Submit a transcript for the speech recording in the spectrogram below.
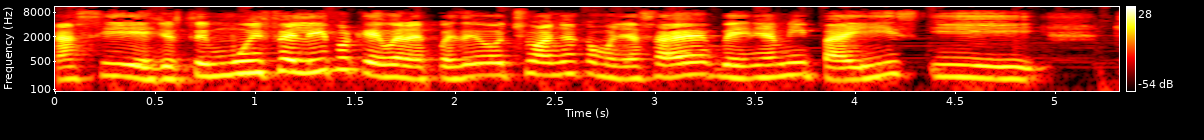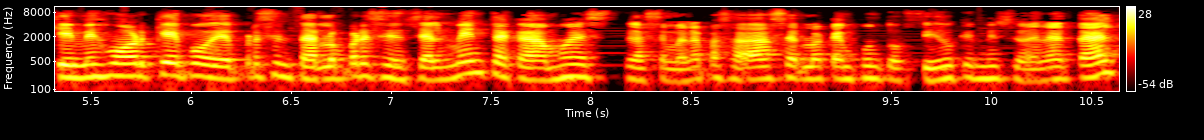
Así es, yo estoy muy feliz porque, bueno, después de ocho años, como ya sabes, vine a mi país y qué mejor que poder presentarlo presencialmente. Acabamos la semana pasada de hacerlo acá en Punto Fijo, que es mi ciudad natal,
